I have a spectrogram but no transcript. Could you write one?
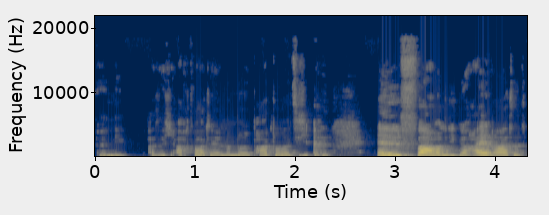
Äh, nee, als ich acht war, hatte er eine neue Partnerin. Als ich elf war, haben die geheiratet.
